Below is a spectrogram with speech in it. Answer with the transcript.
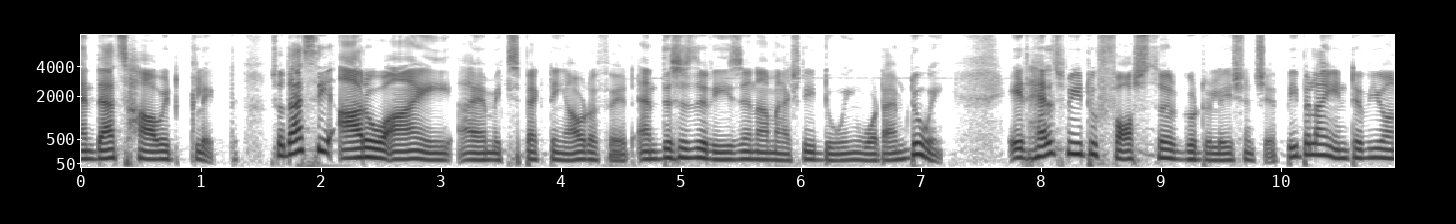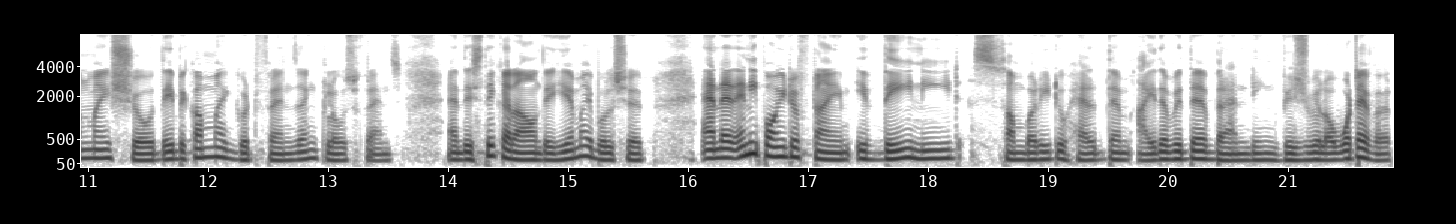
and that's how it clicked. So that's the roi i am expecting out of it and this is the reason i'm actually doing what i'm doing. It helps me to foster good relationship. People i interview on my show they become my good friends and close friends and they stick around they hear my bullshit and at any point of time if they need somebody to help them either with their branding visual or whatever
